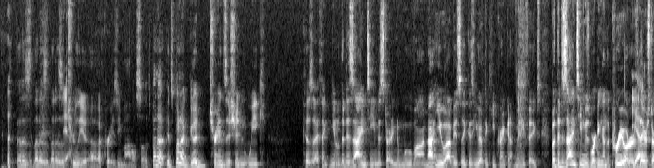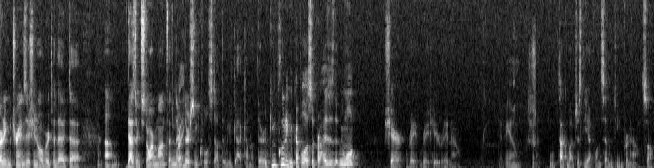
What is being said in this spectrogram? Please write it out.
that is that is that is a Yeah. truly a, a crazy model. So it's been a it's been a good transition week because I think you know the design team is starting to move on. Not you, obviously, because you have to keep cranking up minifigs. But the design team is working on the pre-orders, Yeah. they're starting to transition over to that uh, um, Desert Storm month, and there, Right. there's some cool stuff that we've got coming up there, including a couple of surprises that we won't share right right here right now. there we go We'll talk about just the F-117 for now. So.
